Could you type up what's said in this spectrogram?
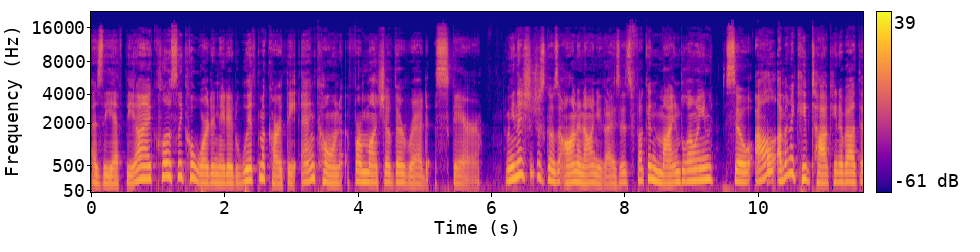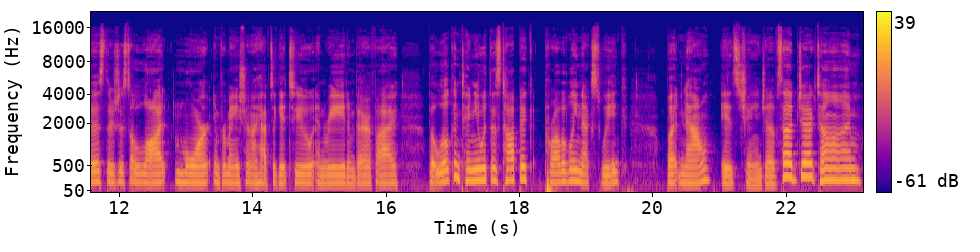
as the FBI closely coordinated with McCarthy and Cohn for much of the Red Scare. I mean, this shit just goes on and on, you guys. It's fucking mind blowing. So I'll I'm gonna keep talking about this. There's just a lot more information I have to get to and read and verify. But we'll continue with this topic probably next week. But now is change of subject time.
